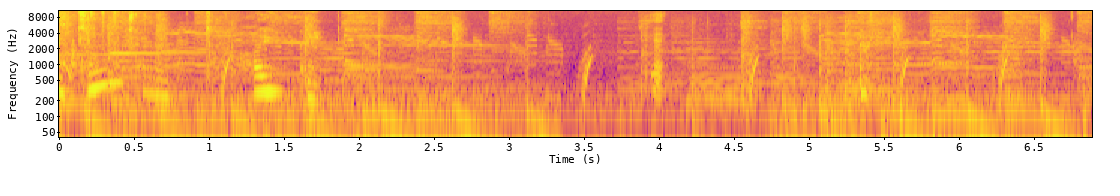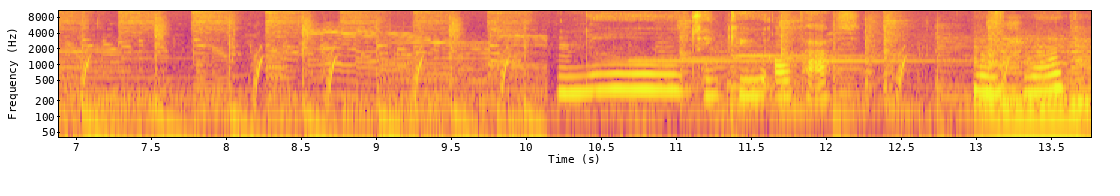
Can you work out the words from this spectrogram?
It's only kind of typing. No, thank you. I'll pass. No snack.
